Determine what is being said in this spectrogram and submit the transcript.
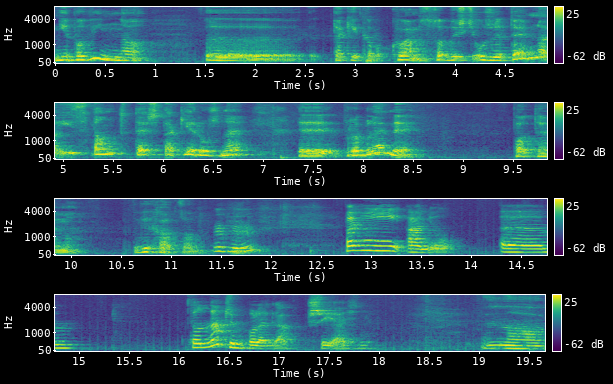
nie powinno y, takie kłamstwo być użyte, no i stąd też takie różne y, problemy potem wychodzą. Pani Aniu, em, to na czym polega przyjaźń? No,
